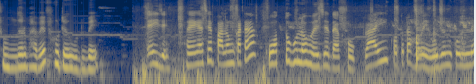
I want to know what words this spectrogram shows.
সুন্দরভাবে ফুটে উঠবে। এই যে, হয়ে গেছে পালং কাটা কতগুলো হয়েছে দেখো, প্রায় কতটা হবে ওজন করলে?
